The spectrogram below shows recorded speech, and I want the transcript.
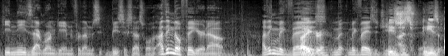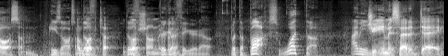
He needs that run game for them to be successful. I think they'll figure it out. I think McVay. I Is, agree. M- McVay is a genius. He's just, he's awesome. he's awesome. I They'll- love they'll- love Sean They're gonna figure it out. But the Bucs, what the? I mean, Jameis had a day.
